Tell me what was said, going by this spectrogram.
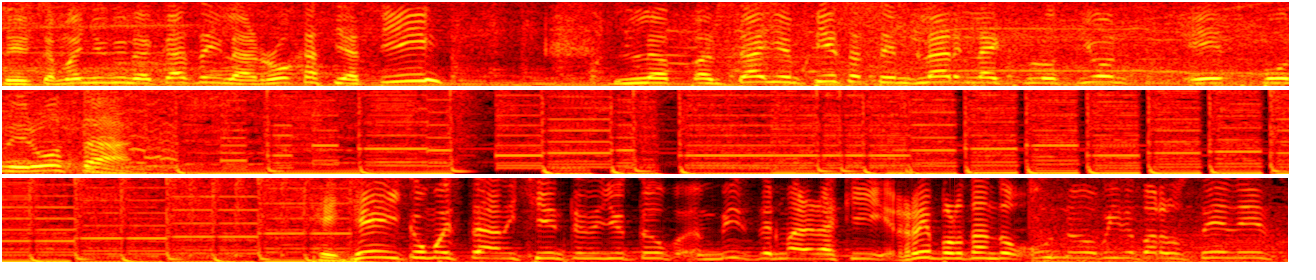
del tamaño de una casa y la arroja hacia ti. La pantalla empieza a temblar y la explosión es poderosa. Hey, ¿cómo están gente de YouTube? Mr. Mar aquí reportando un nuevo video para ustedes.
